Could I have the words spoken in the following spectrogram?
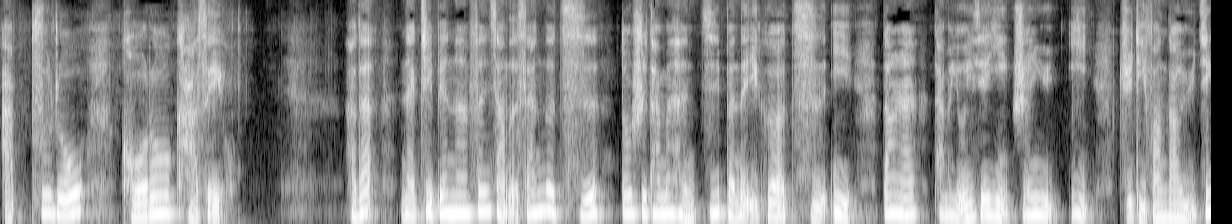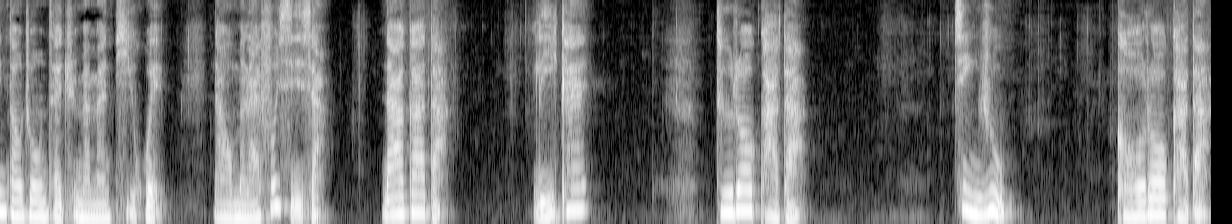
앞으로걸어가세 요。 好的，那这边呢分享的三个词都是他们很基本的一个词义，当然他们有一些引申语义，具体放到语境当中再去慢慢体会。那我们来复习一下：나가 다， 离开；들어가 다， 进入；걸어가 다，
